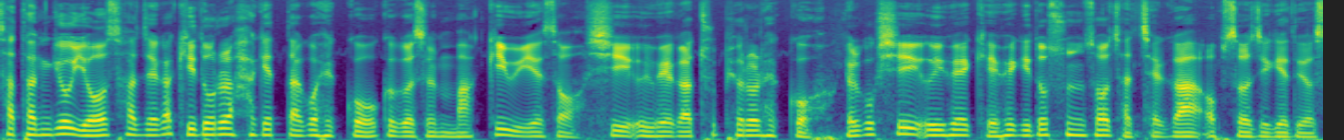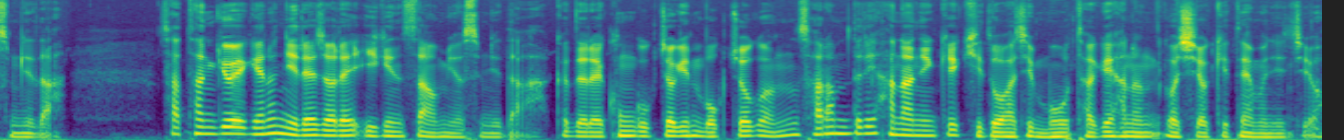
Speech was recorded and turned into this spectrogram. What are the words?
사탄교 여사제가 기도를 하겠다고 했고 그것을 막기 위해서 시의회가 투표를 했고 결국 시의회 개회기도 순서 자체가 없어지게 되었습니다. 사탄교에게는 이래저래 이긴 싸움이었습니다. 그들의 궁극적인 목적은 사람들이 하나님께 기도하지 못하게 하는 것이었기 때문이지요.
